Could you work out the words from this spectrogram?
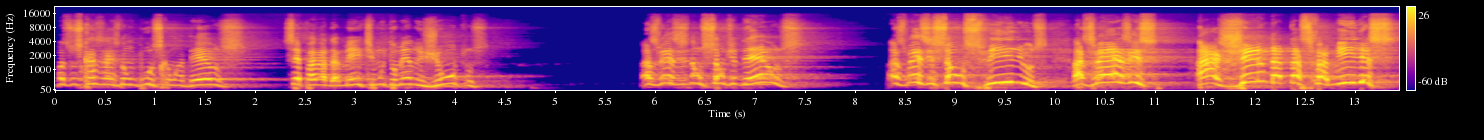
Mas os casais não buscam a Deus separadamente, muito menos juntos. Às vezes não são de Deus. às vezes são os filhos, às vezes a agenda das famílias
